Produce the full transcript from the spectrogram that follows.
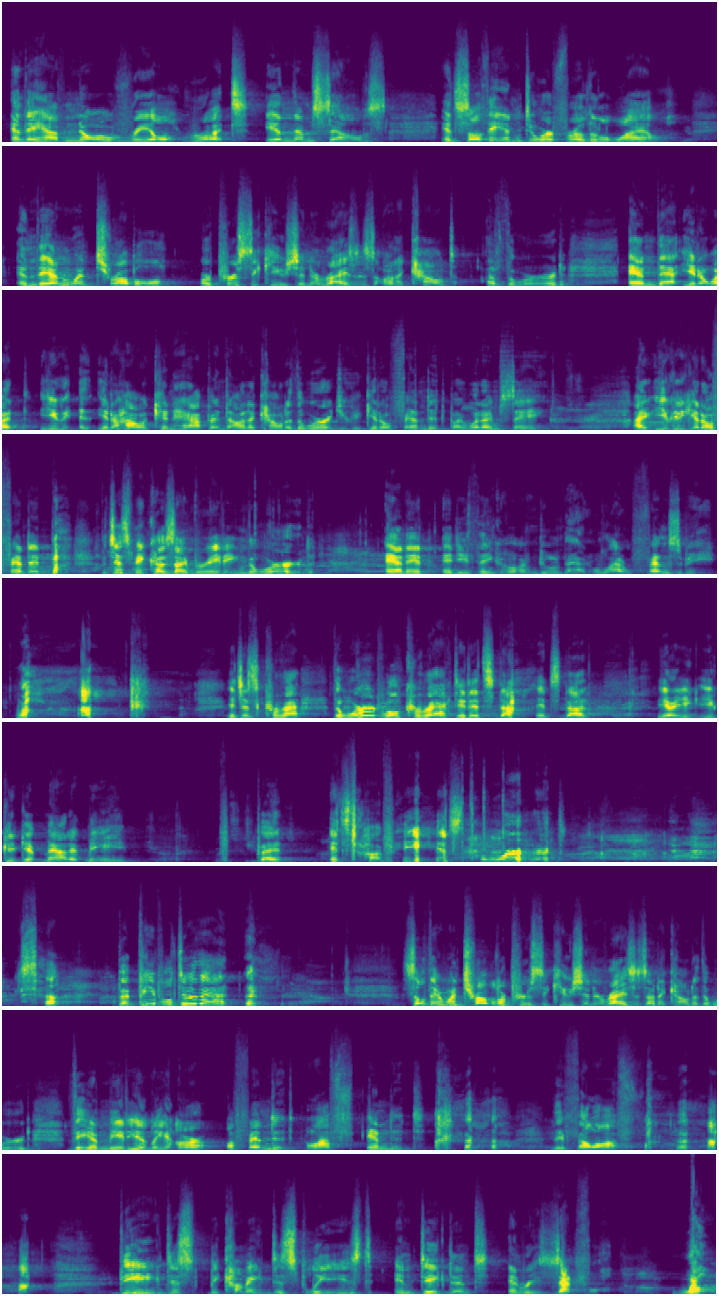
and they have no real root in themselves, and so they endure for a little while. And then when trouble or persecution arises on account of the word, and that, you know what, you, you know how it can happen on account of the word? You could get offended by what I'm saying. I, you could get offended by, just because I'm reading the word. And, it, and you think, oh, I'm doing that. Well, that offends me. Well, it just correct. The word will correct it. It's not, it's not, you know, you, you could get mad at me, but it's not me, it's the word. So, but people do that. So then, when trouble or persecution arises on account of the word, they immediately are offended, off ended. they fell off. Being dis- becoming displeased, indignant, and resentful. Whoa!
